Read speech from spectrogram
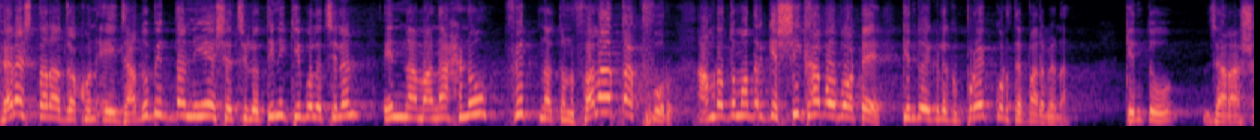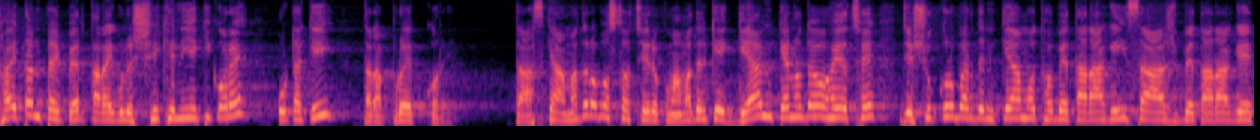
ফেরেশতারা যখন এই জাদুবিদ্যা নিয়ে এসেছিল, তিনি কি বলেছিলেন? ইন্নামা নাহনু ফিতনাতুন ফালা তাকফুর। আমরা তোমাদেরকে শিখাবো বটে, কিন্তু এগুলোকে প্রয়োগ করতে পারবে না। কিন্তু যারা শয়তান টাইপের, তারা এগুলো শিখে নিয়ে কি করে? ওটাকেই তারা প্রয়োগ করে। তা আজকে আমাদের অবস্থা হচ্ছে এরকম। আমাদেরকে জ্ঞান কেন দেওয়া হয়েছে? যে শুক্রবার দিন কেয়ামত হবে, তার আগে ঈসা আসবে, তার আগে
